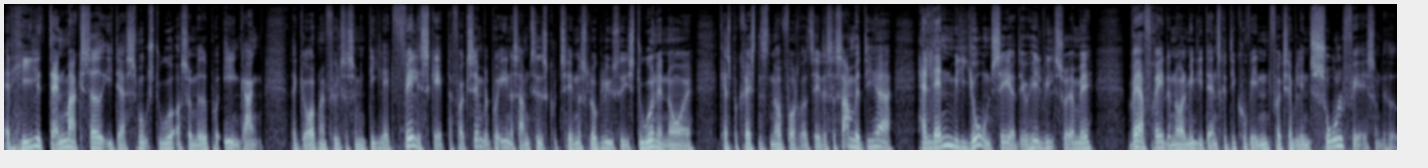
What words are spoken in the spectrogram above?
at hele Danmark sad i deres små stuer og så med på én gang, der gjorde, at man følte sig som en del af et fællesskab, der for eksempel på en og samme tid skulle tænde og slukke lyset i stuerne, når uh, Kasper Christensen opfordrede til det. Så sammen med de her halvanden million seere, det er jo helt vildt, så jeg med hver fredag, når almindelige danskere de kunne vinde for eksempel en solferie, som det hed.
